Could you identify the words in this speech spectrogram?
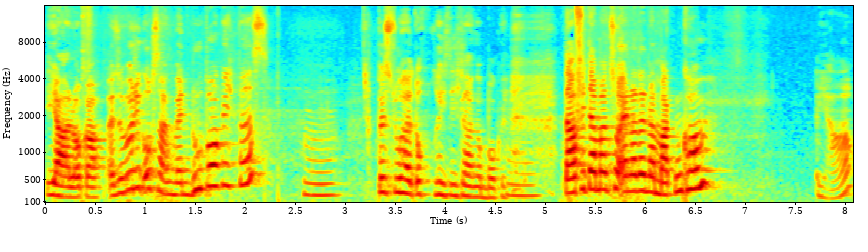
ja, locker. Also würde ich auch sagen, wenn du bockig bist, bist du halt auch richtig lange bockig. Darf ich da mal zu einer deiner Macken kommen? Ja?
